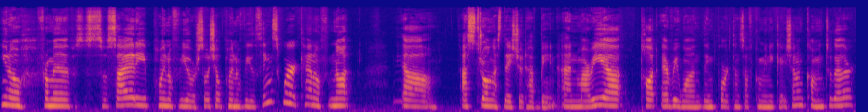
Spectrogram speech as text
you know, from a society point of view or social point of view, things were kind of not uh, as strong as they should have been. And Maria taught everyone the importance of communication and coming together.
